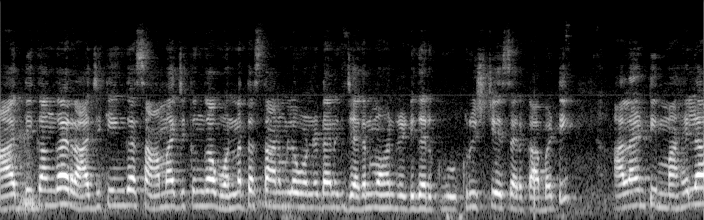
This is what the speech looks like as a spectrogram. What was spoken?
ఆర్థికంగా రాజకీయంగా సామాజికంగా ఉన్నత స్థానంలో ఉండడానికి జగన్మోహన్ రెడ్డి గారు కృషి చేశారు కాబట్టి అలాంటి మహిళా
